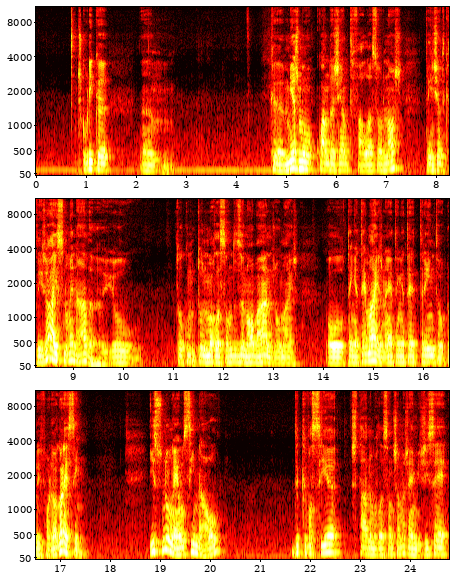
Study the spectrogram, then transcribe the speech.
descobri que hum, que mesmo quando a gente fala sobre nós, tem gente que diz, ah, isso não é nada, eu estou numa relação de 19 anos ou mais ou tem até mais, né? tem até 30 ou por aí fora. Agora é assim, isso não é um sinal de que você está numa relação de chamas gêmeas. Isso é...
